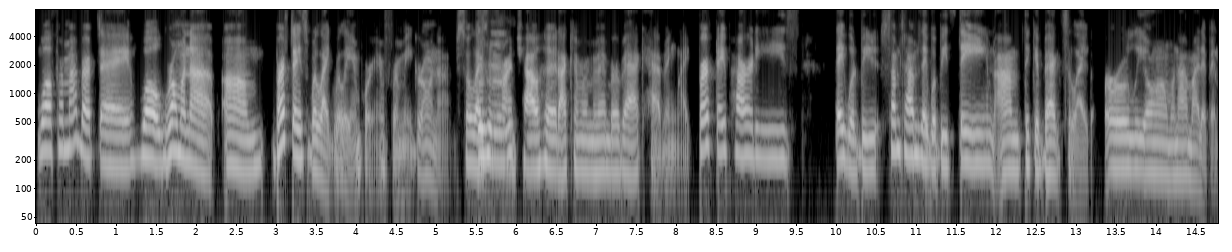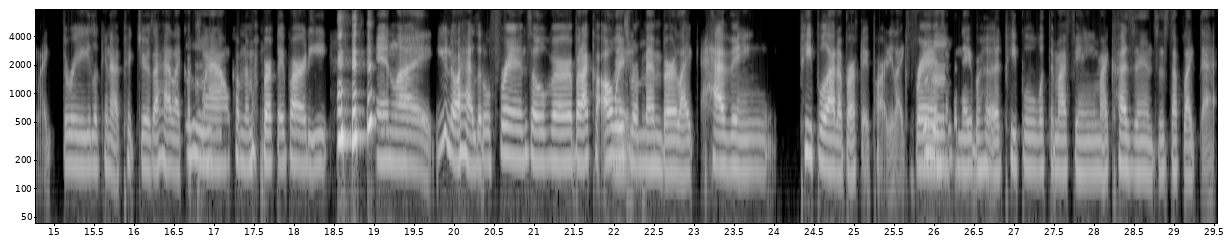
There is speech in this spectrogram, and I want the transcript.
Well, for my birthday, well, growing up, um, birthdays were like really important for me growing up. So like Mhm. during childhood, I can remember back having like birthday parties. They would be sometimes they would be themed. I'm thinking back to like early on when I might have been like three, looking at pictures. I had like a Mhm. clown come to my birthday party, and like you know, I had little friends over, but I could always Right. remember like having people at a birthday party, like friends Mhm. in the neighborhood, people within my family, my cousins and stuff like that.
